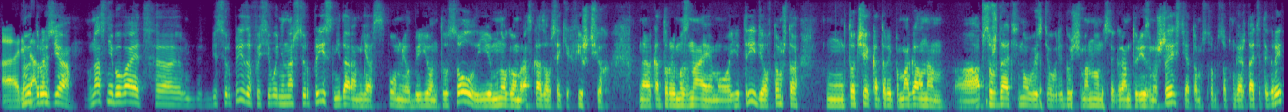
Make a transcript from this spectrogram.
А, ребята... Ну, друзья, у нас не бывает э, без сюрпризов, и сегодня наш сюрприз. Недаром я вспомнил Beyond Two Soul и много вам рассказывал всяких фишечек, э, которые мы знаем о E3. Дело в том, что тот человек, который помогал нам э, обсуждать новости о грядущем анонсе Гран Туризма 6 и о том, что, собственно говоря, ждать от игры,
